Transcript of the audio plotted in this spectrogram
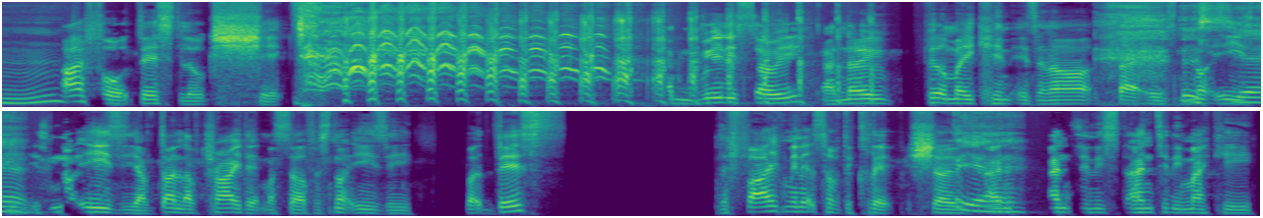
Mm. I thought this looks shit. I'm really sorry. I know filmmaking is an art that is not easy. yeah. It's not easy. I've done. I've tried it myself. It's not easy. But this, the five minutes of the clip shows Yeah. An- Anthony Anthony Mackie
